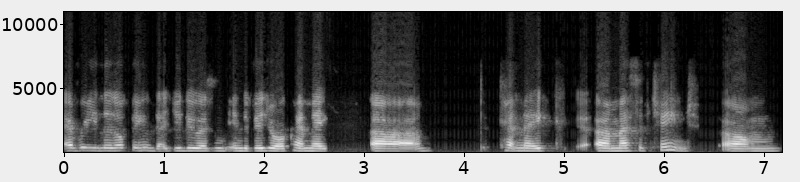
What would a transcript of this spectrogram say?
every little thing that you do as an individual can make uh, can make a massive change um,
